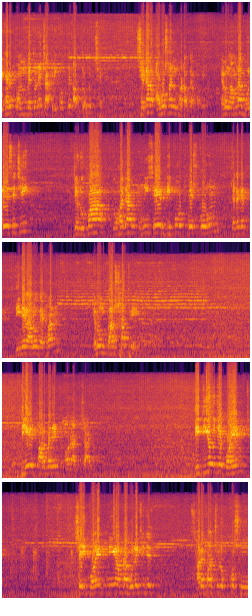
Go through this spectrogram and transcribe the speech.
এখানে কম বেতনে চাকরি করতে বাধ্য হচ্ছেন। সেটার অবসান ঘটাতে হবে। এবং আমরা বলে এসেছি যে রূপা দু হাজার উনিশের রিপোর্ট পেশ করুন, সেটাকে দিনের আলো দেখান এবং তার সাথে ডিএর পারমানেন্ট অর্ডার চাই। দ্বিতীয় যে পয়েন্ট সেই পয়েন্ট নিয়ে আমরা বলেছি যে সাড়ে পাঁচ লক্ষ শূন্য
